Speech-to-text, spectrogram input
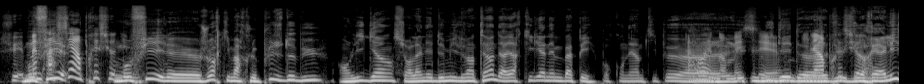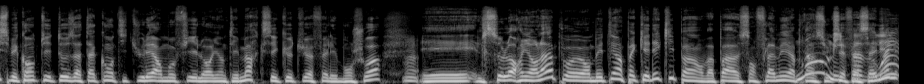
Je suis même Mofi- assez impressionné. Mofi est le joueur qui marque le plus de buts en Ligue 1 sur l'année 2021 derrière Kylian Mbappé, pour qu'on ait un petit peu Ah ouais, euh, non, mais une idée de, du, du réalisme. Et quand tu es deux attaquants titulaires, Mofi et Lorienté marque, c'est que tu as fait les bons choix. Ouais. Et ce Lorient-là peut embêter un paquet d'équipes. hein. On va pas s'enflammer après Non, un mais succès face à Lille. ouais.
